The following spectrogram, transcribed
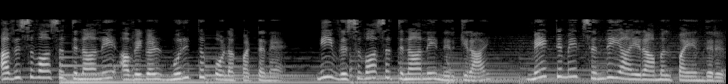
அவிசுவாசத்தினாலே அவைகள் முறித்து போடப்பட்டன. நீ விசுவாசத்தினாலே நிற்கிறாய். மேட்டுமே சிந்தையாயிராமல் பயந்திரு.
